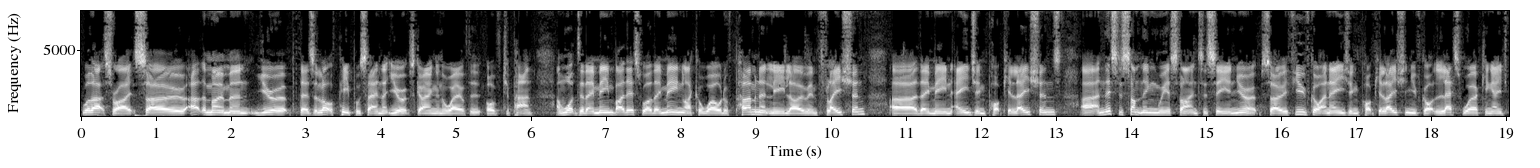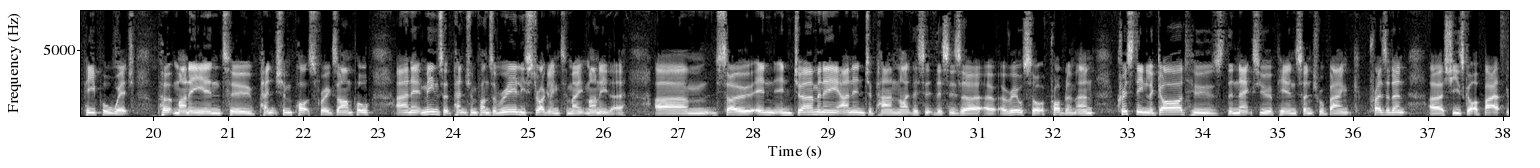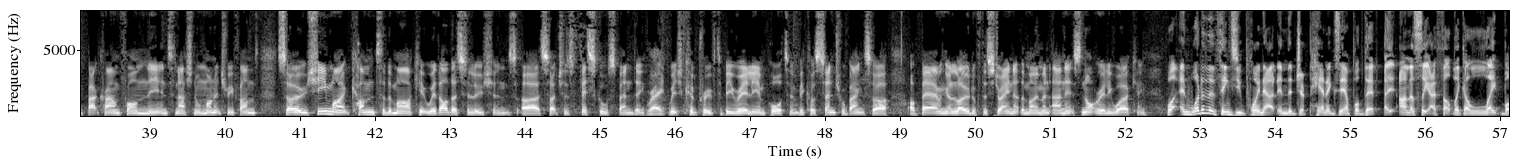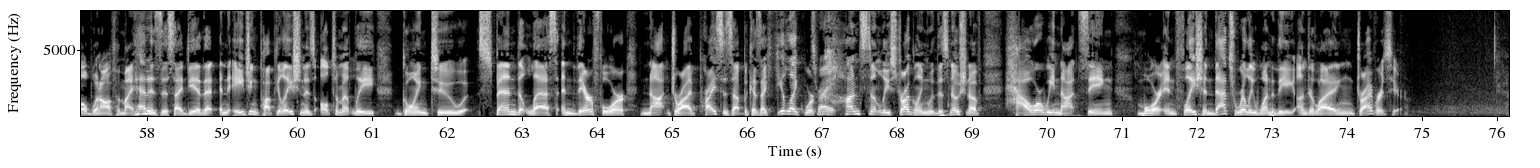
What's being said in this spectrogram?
Well, that's right. So at the moment, Europe, there's a lot of people saying that Europe's going in the way of, the, of Japan. And what do they mean by this? Well, they mean like a world of permanently low inflation. Uh, they mean aging populations. Uh, and this is something we're starting to see in Europe. So if you've got an aging population, you've got less working age people, which put money into pension pots, for example. And it means that pension funds are really struggling to make money there. Um, so in, in Germany and in Japan, like this is this is a, a, a, real sort of problem. And Christine Lagarde, who's the next European Central Bank president, uh, she's got a back, background from the International Monetary Fund, so she might come to the market with other solutions, uh, such as fiscal spending, right. which could prove to be really important because central banks are are bearing a load of the strain at the moment, and it's not really working. Well, and one of the things you point out in the Japan example that I, honestly I felt like a light bulb went off in my head mm-hmm. is this idea that an aging population population is ultimately going to spend less and therefore not drive prices up because I feel like we're right. constantly struggling with this notion of how are we not seeing more inflation? That's really one of the underlying drivers here.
